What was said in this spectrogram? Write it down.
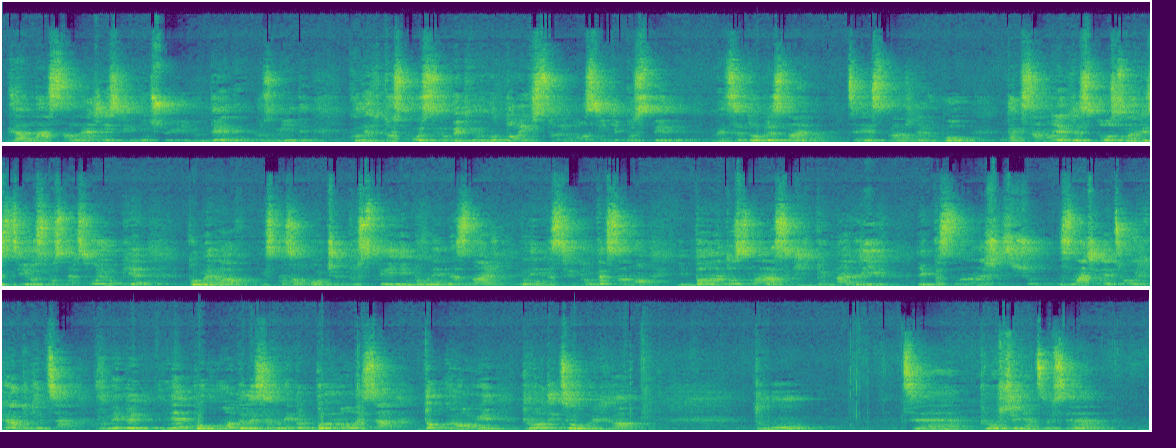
для нас залежність від іншої людини. Розумієте? Коли хтось когось любить, він готовий все йому на світі простити. Ми це добре знаємо. Це є справжня любов. Так само, як Христос на Христі розпостер свої руки, помирав і сказав, Отче, прости їм, бо вони не знають, вони не свідомі. Так само і багато з нас, які йдуть на гріх, якби знали, що значення цього гріха до кінця, вони би не погодилися, вони би боролися до крові проти цього гріха. Тому це прощення, це все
